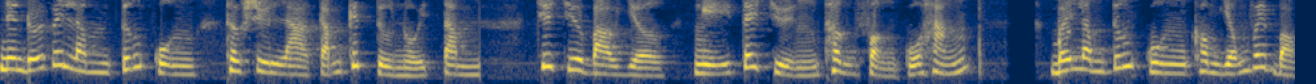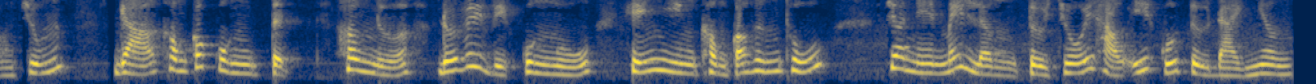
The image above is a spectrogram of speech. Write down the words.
Nên đối với Lâm tướng quân thật sự là cảm kích từ nội tâm, chứ chưa bao giờ nghĩ tới chuyện thân phận của hắn. Bởi Lâm tướng quân không giống với bọn chúng, gã không có quân tịch, hơn nữa đối với việc quân ngũ hiển nhiên không có hứng thú, cho nên mấy lần từ chối hảo ý của từ đại nhân.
